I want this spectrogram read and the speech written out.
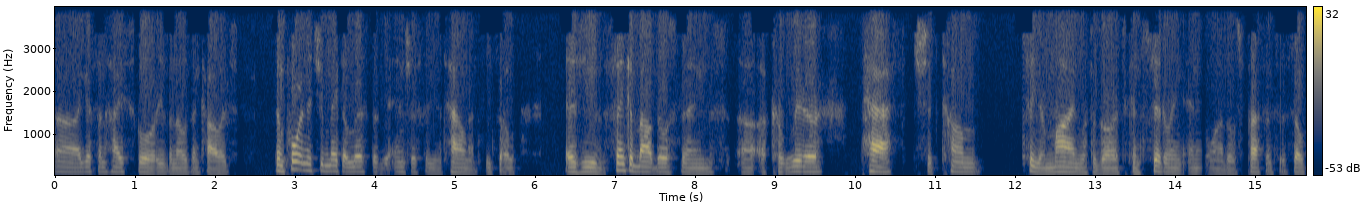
uh, I guess in high school or even those in college, it's important that you make a list of your interests and your talents. And so as you think about those things, uh, a career path should come to your mind with regards to considering any one of those preferences. So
